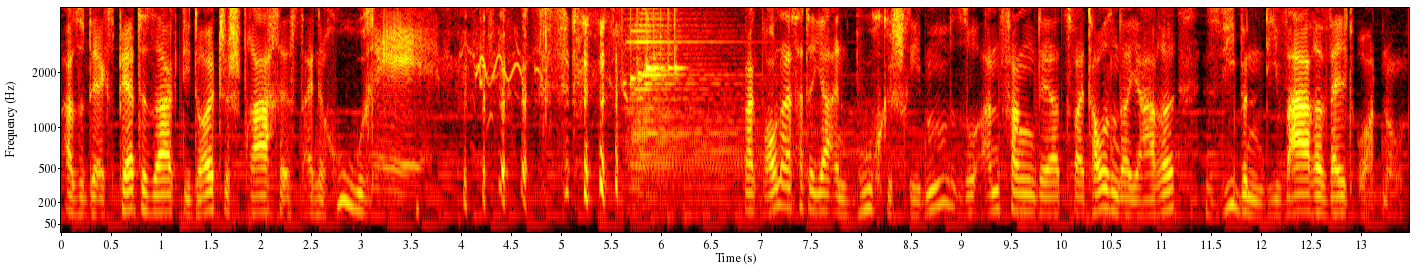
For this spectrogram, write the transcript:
Also der Experte sagt, die deutsche Sprache ist eine Hure. Marc Brauneis hatte ja ein Buch geschrieben, so Anfang der 2000er Jahre, Sieben, die wahre Weltordnung.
